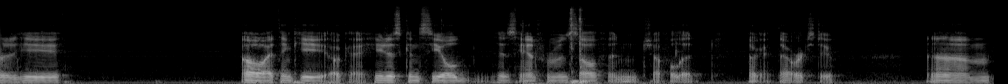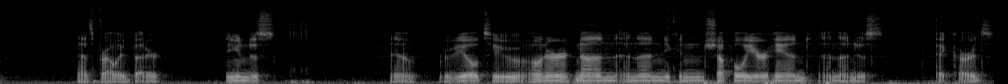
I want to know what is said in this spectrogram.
Oh, did he? Oh, I think he, okay, he just concealed his hand from himself and shuffled it. Okay, that works too. Um, that's probably better. You can just, you know, reveal to owner none, and then you can shuffle your hand and then just pick cards.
